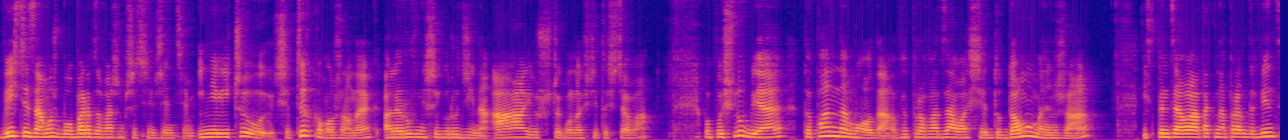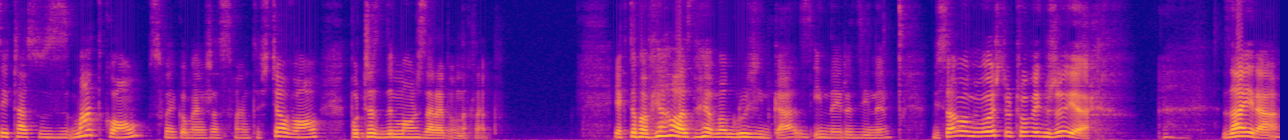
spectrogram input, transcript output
wyjście za mąż było bardzo ważnym przedsięwzięciem i nie liczyło się tylko małżonek, ale również jego rodzina, a już w szczególności teściowa. Bo po ślubie to panna młoda wyprowadzała się do domu męża i spędzała tak naprawdę więcej czasu z matką swojego męża, swoją teściową, podczas gdy mąż zarabiał na chleb. Jak to mawiała znajoma gruzinka z innej rodziny, nie samą miłością człowiek żyje. Zaira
